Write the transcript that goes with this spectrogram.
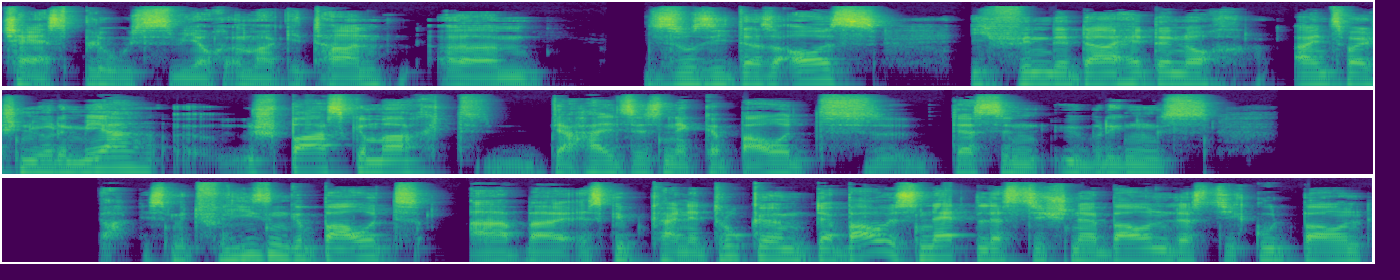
Jazz, Blues, wie auch immer, Gitarren. Ähm, so sieht das aus. Ich finde, da hätte noch ein, zwei Schnüre mehr äh, Spaß gemacht. Der Hals ist nicht gebaut. Das sind übrigens, ja, ist mit Fliesen gebaut aber es gibt keine Drucke. Der Bau ist nett, lässt sich schnell bauen, lässt sich gut bauen.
